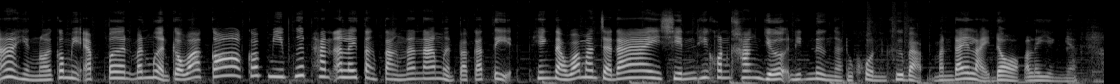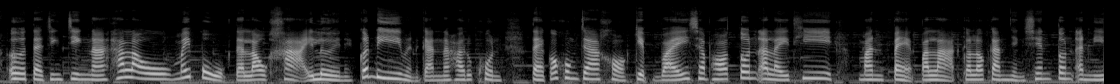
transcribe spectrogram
อะอย่างน้อยก็มีแอปเปิลมันเหมือนกับว่าก็ก็มีพืชพันธุ์อะไรต่างๆ นานาเหมือนปกติ พียงแต่ว่ามันจะได้ชิ้นที่ค่อนข้างเยอะนิดนึงอะทุกคนคือแบบมันได้หลายดอกอะไรอย่างเงี้ยเออแต่จริง ๆนะ ถ้าเราไม่ปลูกแต่เราขายเลยเนี่ยก็ดีเหมือนกันนะคะ ทุกคนแต่ก็คงจะขอเก็บไว้เฉพาะต้นอะไรที่มันแปลกประหลาดก็แล้วกันอย่างเช่นต้นอันนี้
